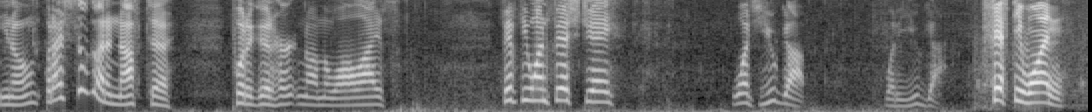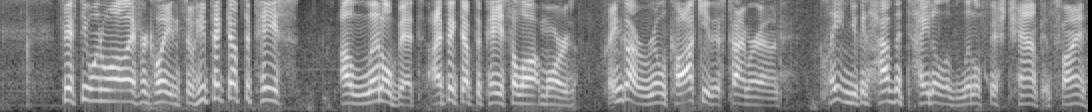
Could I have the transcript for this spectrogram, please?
you know, but I still got enough to put a good hurting on the walleyes. 51 fish, Jay. What you got? What do you got? 51. 51 walleye for Clayton. So he picked up the pace a little bit. I picked up the pace a lot more. Clayton got real cocky this time around. Clayton, you can have the title of Little Fish Champ. It's fine.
